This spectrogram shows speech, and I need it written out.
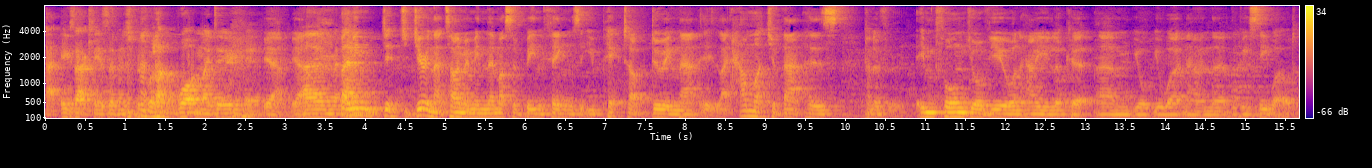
uh, exactly as I mentioned before, like what am I doing here? Yeah, yeah. Um, but I mean, d- d- during that time, I mean, there must have been things that you picked up doing that. It, like, how much of that has kind of informed your view on how you look at um, your your work now in the, the VC world?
